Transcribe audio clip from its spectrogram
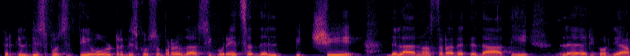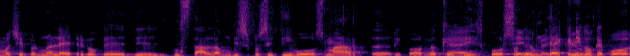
perché il dispositivo, oltre al discorso proprio della sicurezza del PC, della nostra rete dati, le- ricordiamoci per un elettrico che di- installa un dispositivo smart, ricordati Ok, il discorso di un sempre di tecnico che può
